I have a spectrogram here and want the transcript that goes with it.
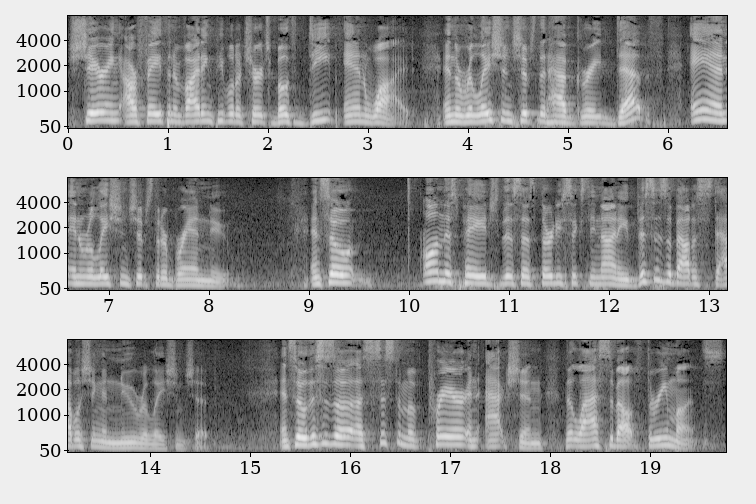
sharing our faith and inviting people to church both deep and wide, in the relationships that have great depth and in relationships that are brand new. And so, on this page that says 30, 60, 90, this is about establishing a new relationship. And so this is a, a, system of prayer and action that lasts about three months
